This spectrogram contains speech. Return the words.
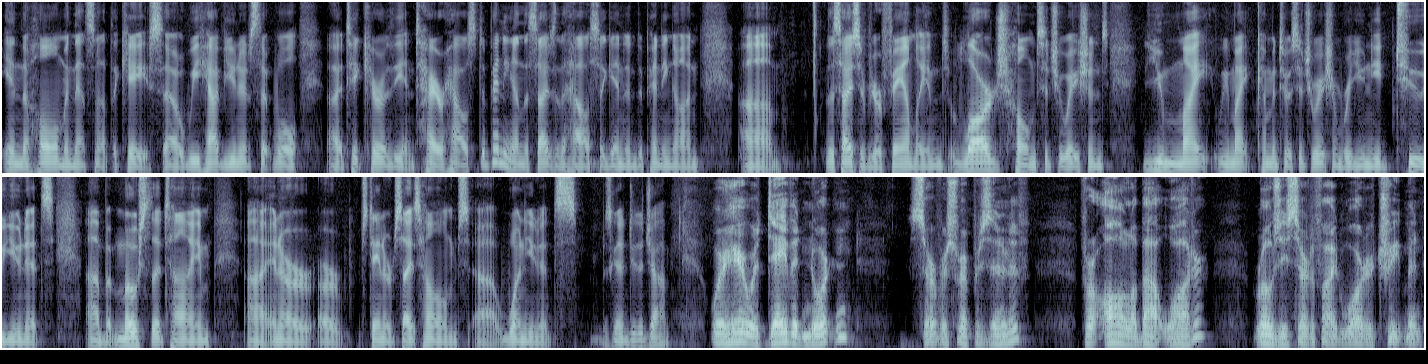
in the home, and that's not the case. Uh, we have units that will uh, take care of the entire house, depending on the size of the house, again, and depending on. Um, the size of your family in large home situations you might we might come into a situation where you need two units uh, but most of the time uh, in our, our standard size homes uh, one unit's is going to do the job We're here with David Norton, service representative for All About Water, Rosie certified water treatment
